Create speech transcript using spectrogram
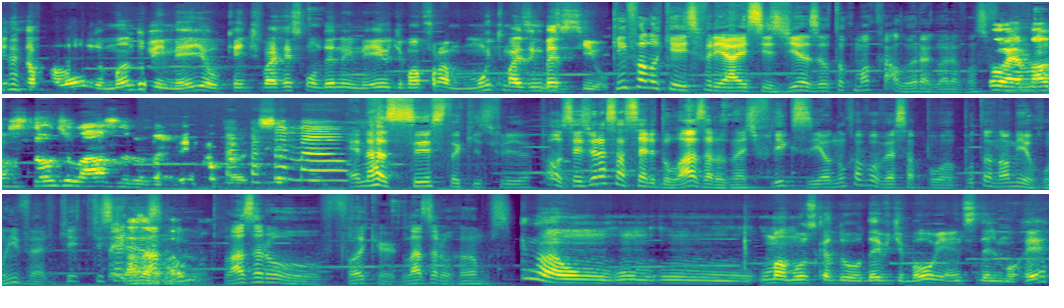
gente tá falando, manda um e-mail que a gente vai responder no e-mail de uma forma muito mais imbecil. Quem falou que ia esfriar esses dias? Eu tô com maior calor agora, vamos Pô, é foder. maldição de Lázaro, velho. É na sexta que esfria. Ô, vocês viram essa série do Lázaro no Netflix? E eu nunca vou ver essa porra. Puta nome ruim, velho. Que, que série Lázaro é essa? Ramos? Lázaro Fucker, Lázaro Ramos. E não é um, um- um- uma música do David Bowie antes dele morrer?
